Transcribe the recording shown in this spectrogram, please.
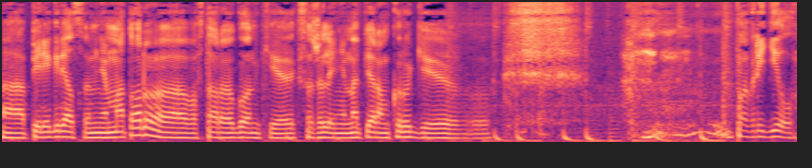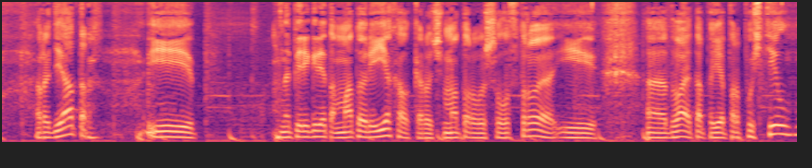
Перегрелся у меня мотор во второй гонке. К сожалению, на первом круге повредил радиатор. И на перегретом моторе ехал, короче, мотор вышел из строя, и э, два этапа я пропустил,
